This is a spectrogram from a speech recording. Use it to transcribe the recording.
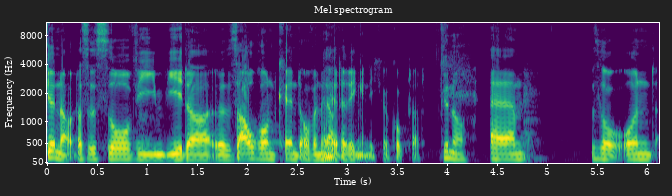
Genau, das ist so, wie jeder äh, Sauron kennt, auch wenn er ja. Herr der Ringe nicht geguckt hat. Genau. Ähm, so, und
